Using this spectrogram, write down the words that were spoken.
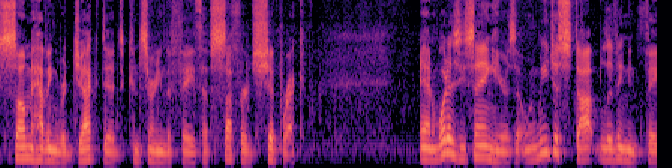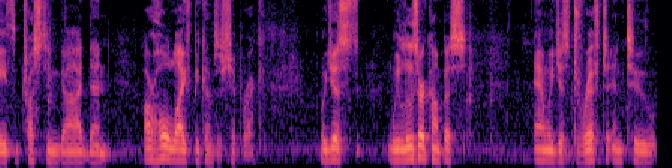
some having rejected concerning the faith have suffered shipwreck. And what is he saying here is that when we just stop living in faith and trusting God, then our whole life becomes a shipwreck. We just we lose our compass and we just drift into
